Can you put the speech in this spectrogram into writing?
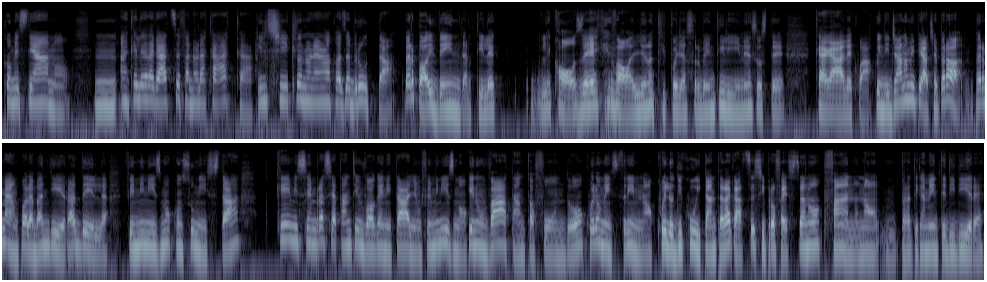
come stiamo. Mm, anche le ragazze fanno la cacca, il ciclo non è una cosa brutta, per poi venderti le le cose che vogliono, tipo gli assorbenti linee, cagate qua. Quindi già non mi piace, però per me è un po' la bandiera del femminismo consumista che mi sembra sia tanto in voga in Italia, un femminismo che non va tanto a fondo, quello mainstream, no? quello di cui tante ragazze si professano fan, no? praticamente di dire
